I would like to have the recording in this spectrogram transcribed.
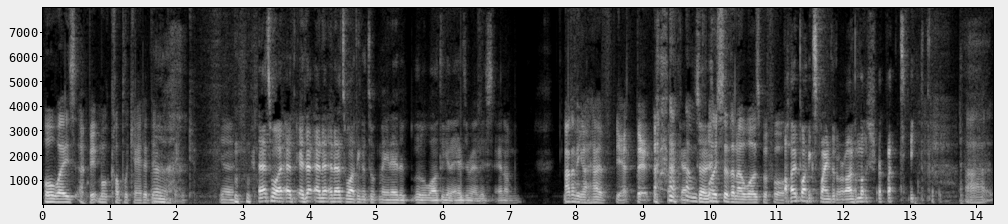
always a bit more complicated than you think. Yeah. that's why and, and, and that's why I think it took me and Ed a little while to get our heads around this and I'm I don't think I have yet, but I'm so- closer than I was before. I hope I explained it all right. I'm not sure if I did.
